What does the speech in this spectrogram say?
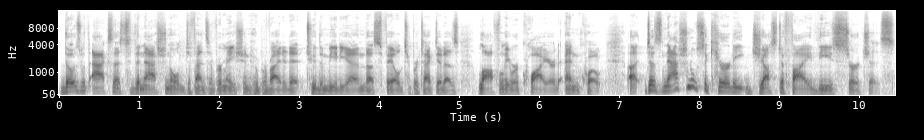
those with access to the national defense information who provided it to the media and thus failed to protect it as lawfully required, end quote. Uh, does national security justify these searches?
